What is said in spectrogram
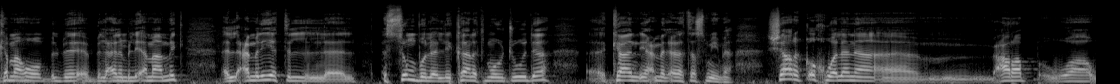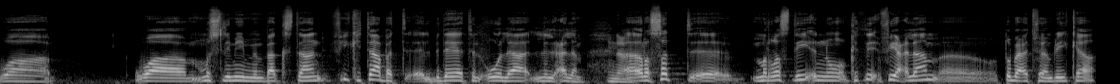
كما هو بالعلم اللي امامك العملية السنبلة اللي كانت موجودة كان يعمل على تصميمها شارك أخوة لنا عرب و, و ومسلمين من باكستان في كتابة البدايات الأولى للعلم نعم. آه، رصدت آه، من رصدي أنه كثير في أعلام آه، طبعت في أمريكا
